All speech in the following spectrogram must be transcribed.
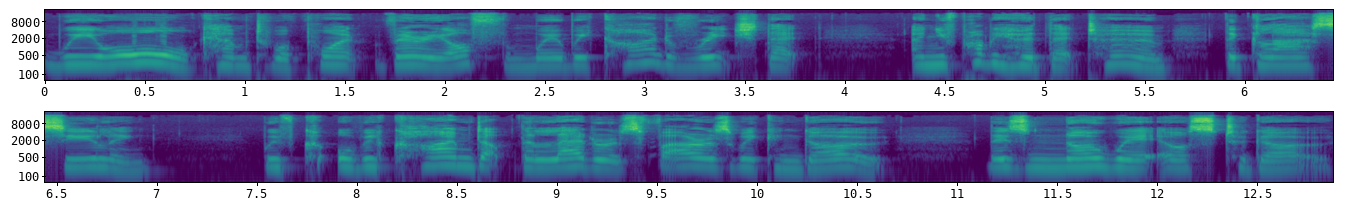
We all come to a point very often where we kind of reach that, and you've probably heard that term, the glass ceiling. We've, or we've climbed up the ladder as far as we can go. There's nowhere else to go.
